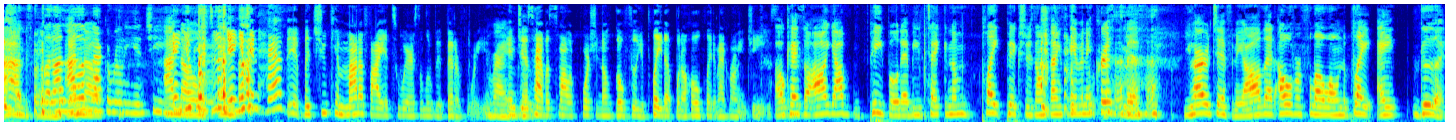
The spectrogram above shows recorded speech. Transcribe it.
I understand. But I love know. macaroni and cheese. I and know. you can do and you can have it, but you can modify it to where it's a little bit better for you. Right. And just have a smaller portion. Don't go fill your plate up with a whole plate of macaroni and cheese. Okay, so all y'all people that be taking them plate pictures on Thanksgiving and Christmas, you heard Tiffany. All that overflow on the plate ain't good.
